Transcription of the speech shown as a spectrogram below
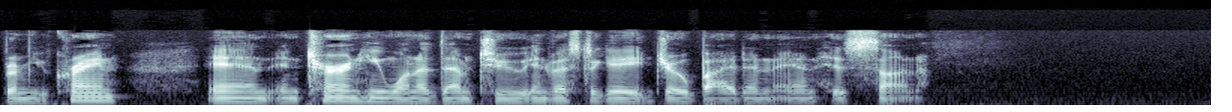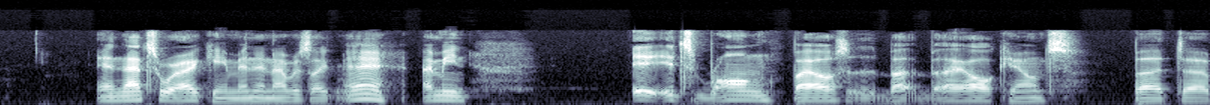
from Ukraine, and in turn, he wanted them to investigate Joe Biden and his son and that's where I came in, and I was like, eh. I mean, it, it's wrong by all by, by all counts, but uh,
